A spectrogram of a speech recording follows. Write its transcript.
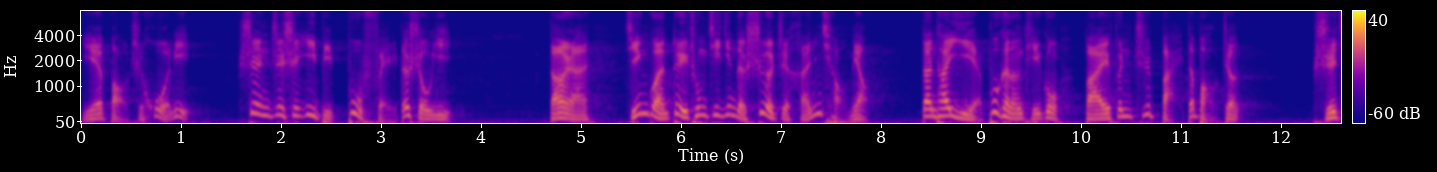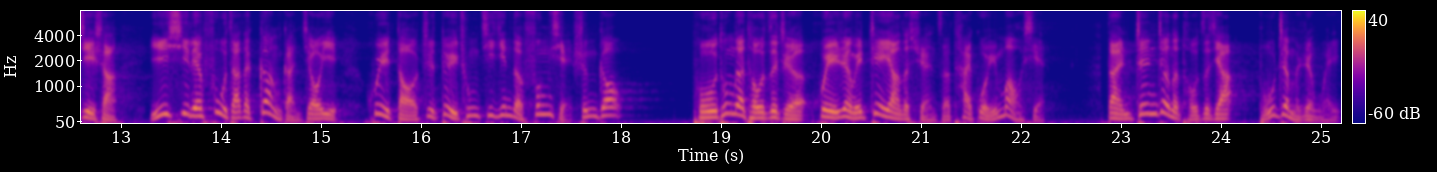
也保持获利，甚至是一笔不菲的收益。当然，尽管对冲基金的设置很巧妙，但它也不可能提供百分之百的保证。实际上，一系列复杂的杠杆交易会导致对冲基金的风险升高。普通的投资者会认为这样的选择太过于冒险，但真正的投资家不这么认为。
